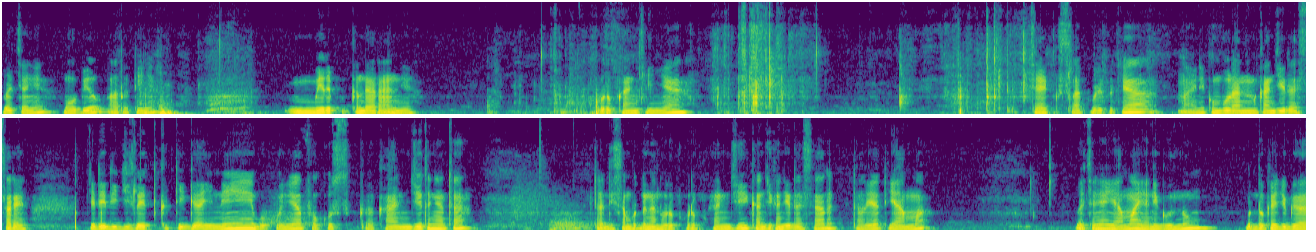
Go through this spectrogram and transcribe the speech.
bacanya, mobil artinya mirip kendaraan ya. Huruf kanjinya kita cek slide berikutnya. Nah ini kumpulan kanji dasar ya. Jadi di jilid ketiga ini bukunya fokus ke kanji ternyata. Kita disambut dengan huruf-huruf kanji kanji-kanji dasar. Kita lihat yama. Bacanya yama ya ini gunung. Bentuknya juga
